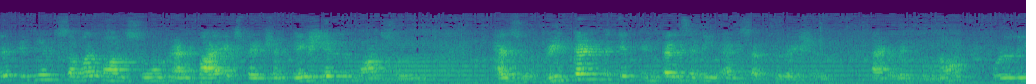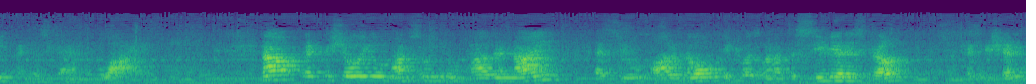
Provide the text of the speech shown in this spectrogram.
the Indian summer monsoon and by extension Asian monsoon has weakened in intensity and circulation and we do not fully understand why. Now let me show you monsoon 2009. As you all know, it was one of the severest drought condition.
